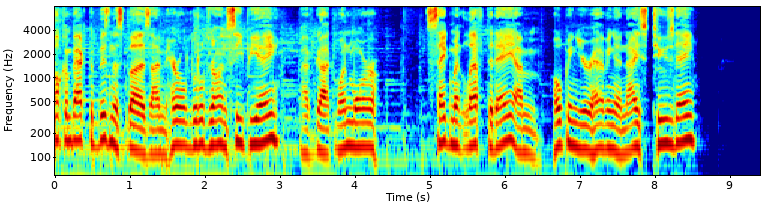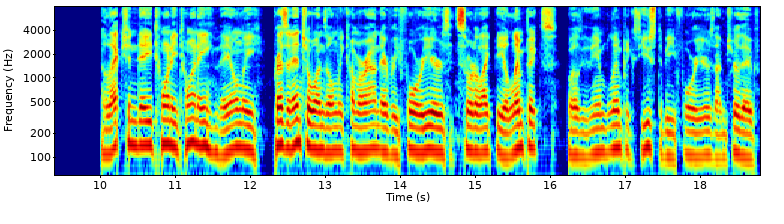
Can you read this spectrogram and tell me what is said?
Welcome back to Business Buzz. I'm Harold Littlejohn, CPA. I've got one more segment left today. I'm hoping you're having a nice Tuesday. Election Day 2020, they only presidential ones only come around every 4 years. It's sort of like the Olympics. Well, the Olympics used to be 4 years. I'm sure they've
